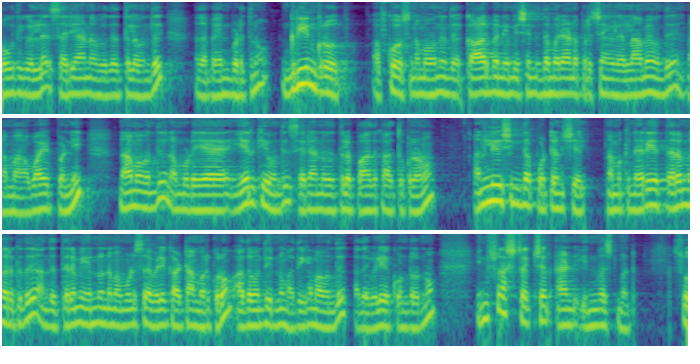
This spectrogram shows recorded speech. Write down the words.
பகுதிகளில் சரியான விதத்தில் வந்து அதை பயன்படுத்தணும். க்ரீன் க்ரோத் அஃப்கோர்ஸ் நம்ம வந்து இந்த கார்பன் எமிஷன் இந்த மாதிரியான பிரச்சனைகள் எல்லாமே வந்து நம்ம அவாய்ட் பண்ணி நாம் வந்து நம்மளுடைய இயற்கையை வந்து சரியான விதத்தில் பாதுகாத்துக்கொள்ளணும் அன்லீஷிங் த பொட்டன்ஷியல் நமக்கு நிறைய திறமை இருக்குது. அந்த திறமை இன்னும் நம்ம முழுசாக வெளிக்காட்டாமல் இருக்கிறோம். அதை வந்து இன்னும் அதிகமாக வந்து அதை வெளியே கொண்டு வரணும். இன்ஃப்ராஸ்ட்ரக்சர் அண்ட் இன்வெஸ்ட்மெண்ட் ஸோ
